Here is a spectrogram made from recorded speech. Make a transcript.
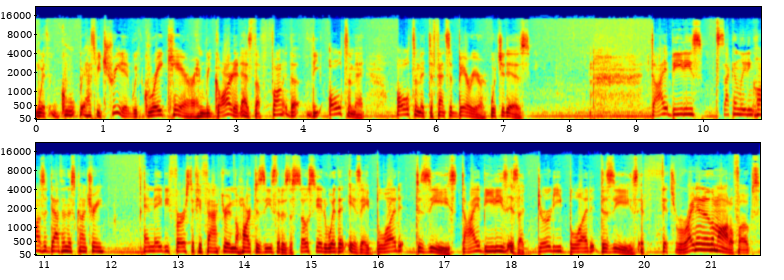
with, it has to be treated with great care and regarded as the, fun, the, the ultimate ultimate defensive barrier, which it is. Diabetes, second leading cause of death in this country, and maybe first, if you factor in the heart disease that is associated with it, is a blood disease. Diabetes is a dirty blood disease. It fits right into the model, folks.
